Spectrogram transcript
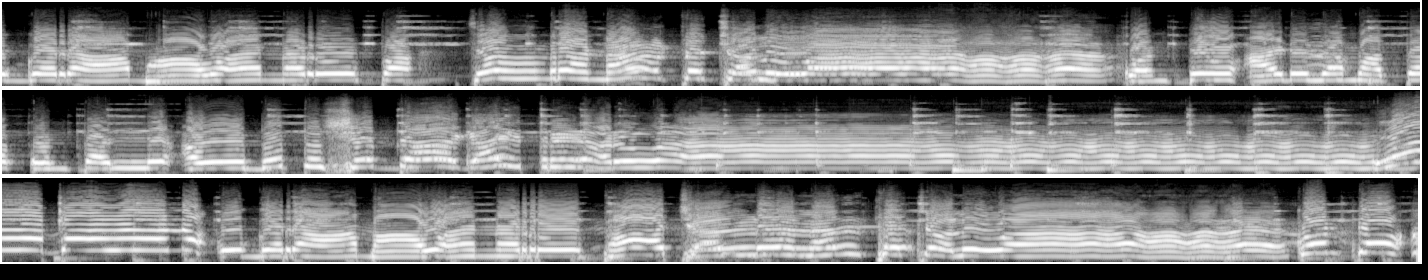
ಉಗ್ರ, ಭಾವನ ರೂಪ. ಚಂದ್ರನ ನಾಟ ಚಲುವ. ಕೊಂತೆವ್ ಆಡಿದ ಮತ್ತ ಕುಂತಲ್ಲಿ ಅವದು ಶುದ್ಧ ಗಾಯತ್ರಿ ಅರುವ ಉಗ್ರ ಮಾವನ ರೂಪ ಚಂದ್ರನಂತ ಚಲುವ. ಕೊಂತೆವ್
